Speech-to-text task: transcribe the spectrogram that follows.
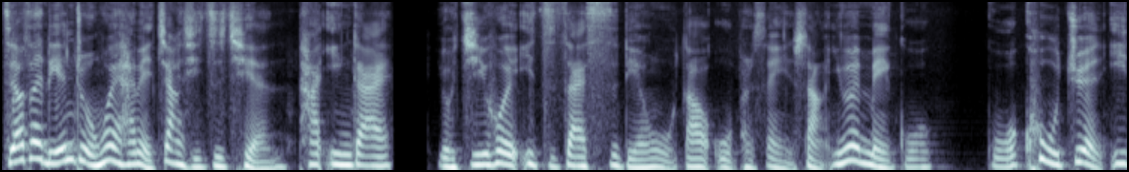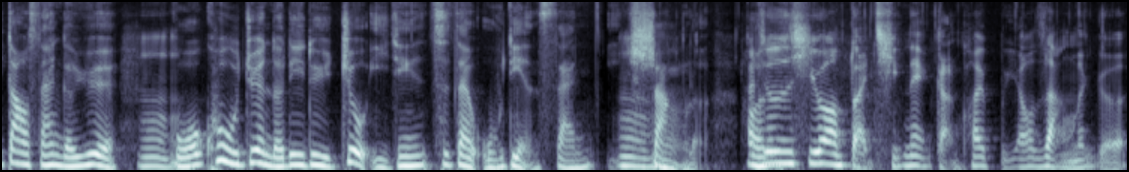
只要在联准会还没降息之前，它应该有机会一直在四点五到五 percent 以上，因为美国。国库券一到三个月，嗯，国库券的利率就已经是在五点三以上了。他、嗯、就是希望短期内赶快不要让那个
